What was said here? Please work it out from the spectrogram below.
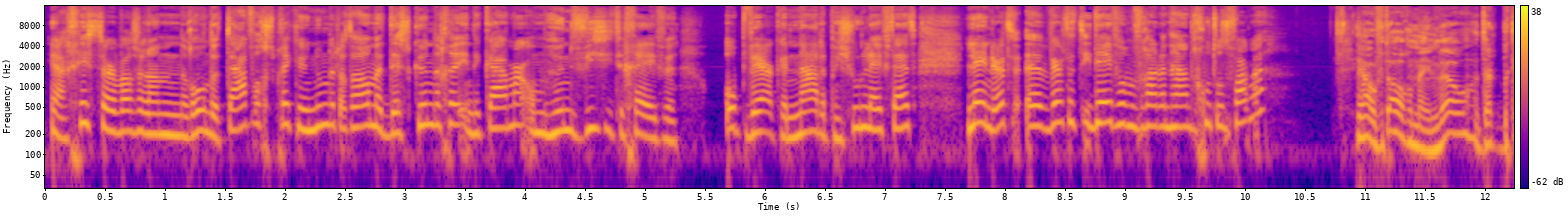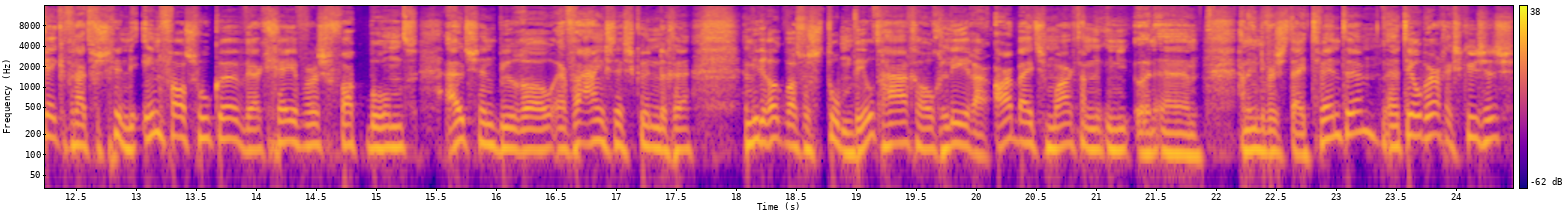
Ja, gisteren was er een ronde tafelgesprek, u noemde dat al, met deskundigen in de Kamer om hun visie te geven op werken na de pensioenleeftijd. Leendert, uh, werd het idee van mevrouw Den Haan goed ontvangen? Ja, over het algemeen wel. Het werd bekeken vanuit verschillende invalshoeken: werkgevers, vakbond, uitzendbureau, ervaringsdeskundigen. En wie er ook was, was Tom Wildhagen, hoogleraar arbeidsmarkt aan de, uh, aan de Universiteit Twente, uh, Tilburg, excuses.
